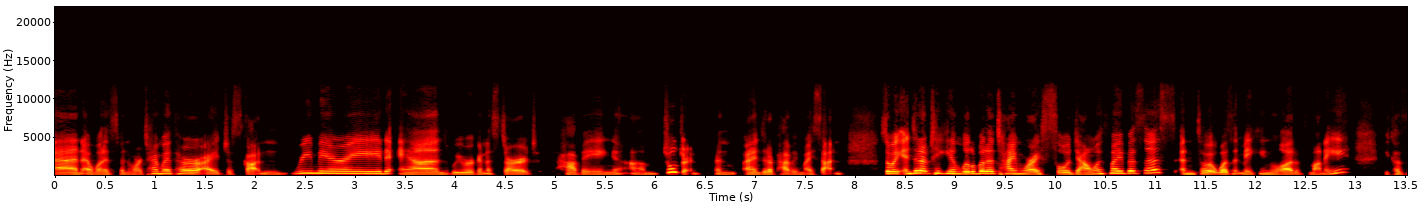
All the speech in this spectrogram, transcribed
and I wanted to spend more time with her. I had just gotten remarried and we were going to start having um, children and I ended up having my son. So I ended up taking a little bit of time where I slowed down with my business. And so it wasn't making a lot of money because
